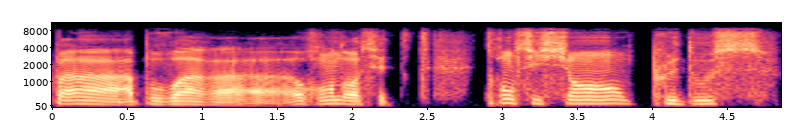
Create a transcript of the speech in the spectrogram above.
pas à pouvoir euh, rendre cette transition plus douce.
